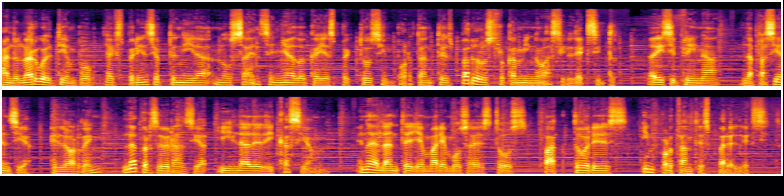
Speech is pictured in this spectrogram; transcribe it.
A lo largo del tiempo, la experiencia obtenida nos ha enseñado que hay aspectos importantes para nuestro camino hacia el éxito. La disciplina, la paciencia, el orden, la perseverancia y la dedicación. En adelante llamaremos a estos factores importantes para el éxito.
